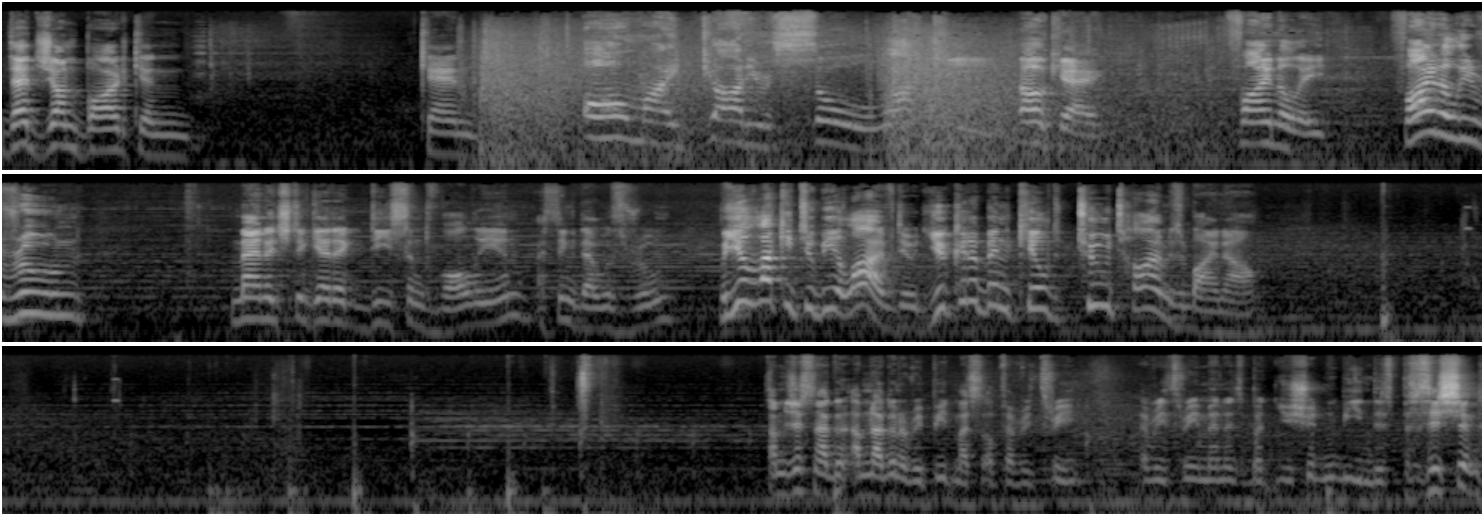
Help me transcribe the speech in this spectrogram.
That Jean Bart can... Can... Oh my god, you're so lucky. Okay. Finally. Finally, Roon managed to get a decent volley in. I think that was Roon. But you're lucky to be alive, dude. You could have been killed two times by now. I'm just not gonna I'm not gonna repeat myself every three every three minutes, but you shouldn't be in this position.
